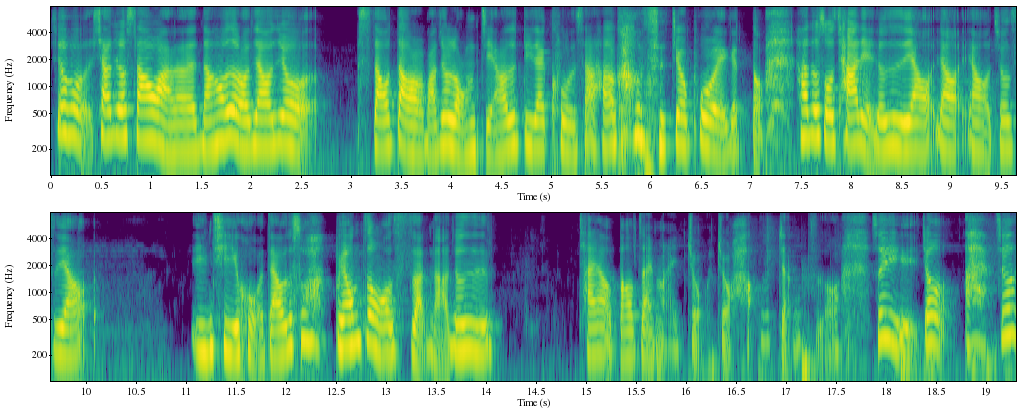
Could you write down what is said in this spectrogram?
就香灸烧完了，然后热熔胶就。烧到了嘛，就溶解，然后就滴在裤子上，他的裤子就破了一个洞。他就说差点就是要要要就是要引起火灾，我就说不用这么省啊，就是材料包再买就就好了这样子哦。所以就哎，就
